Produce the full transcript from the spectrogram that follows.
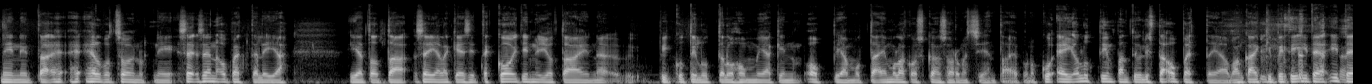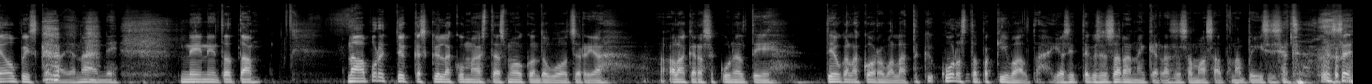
niin, niin tai he- helpot soinut, niin se, sen opettelin ja Ja tota, sen jälkeen sitten koitin jotain äh, pikkutilutteluhommiakin oppia, mutta ei mulla koskaan sormet siihen taipunut, kun ei ollut timpan tyylistä opettajaa, vaan kaikki piti itse opiskella ja näin. Niin, niin, niin tota, naapurit tykkäs kyllä, kun mä sitä Smoke on the Wateria alakerrassa kuunneltiin tiukalla korvalla, että kuulostapa kivalta. Ja sitten kun se sadannen kerran se sama saatana biisi sieltä, se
